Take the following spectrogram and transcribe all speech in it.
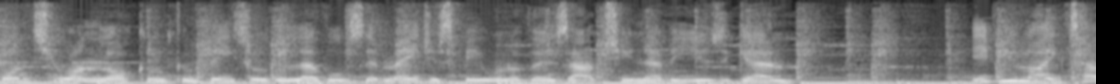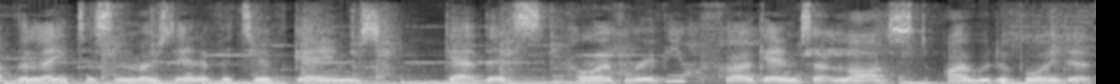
Once you unlock and complete all the levels, it may just be one of those apps you never use again. If you like to have the latest and most innovative games, get this. However, if you prefer games that last, I would avoid it.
